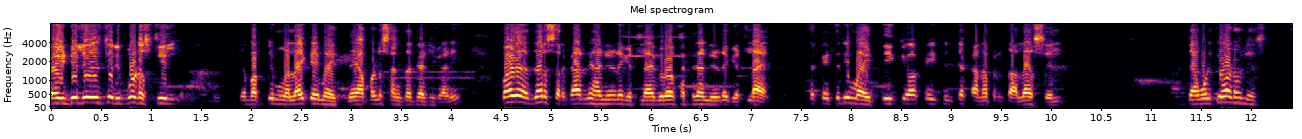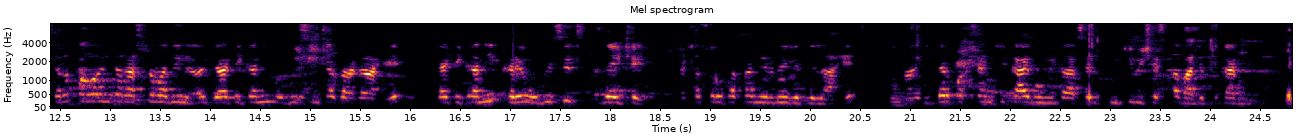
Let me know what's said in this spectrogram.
काही इंटेलिजन्सचे रिपोर्ट असतील त्या बाबतीत मलाही काही माहीत नाही आपण सांगता त्या ठिकाणी. पण जर सरकारने हा निर्णय घेतलाय गृह खात्याने हा निर्णय घेतलाय तर काहीतरी माहिती किंवा काही त्यांच्या कानापर्यंत आलं असेल त्यामुळे ती वाढवली असेल. शरद पवारांच्या राष्ट्रवादीनं ज्या ठिकाणी ओबीसीच्या जागा आहे त्या ठिकाणी खरे ओबीसीच द्यायचे अशा स्वरूपाचा निर्णय घेतलेला आहे. इतर पक्षांची काय भूमिका असेल तुमची विशेषतः भाजपची काय भूमिका? ते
